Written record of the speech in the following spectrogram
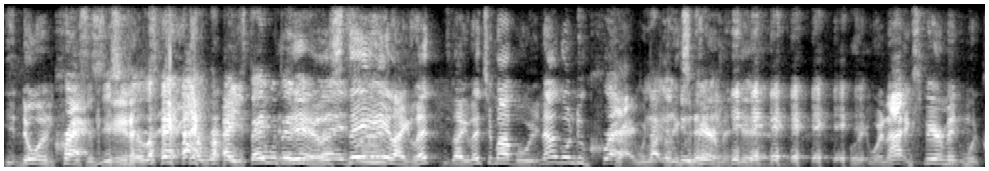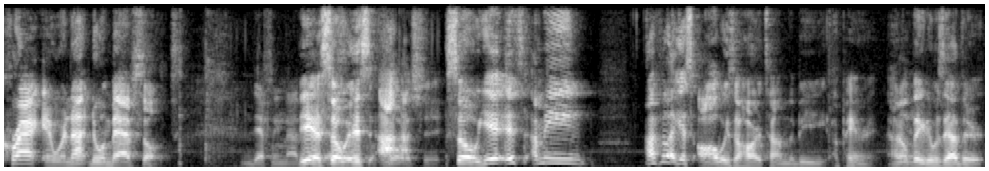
you're doing crack. This is, this you know? right. Stay within Yeah, let's stay here. Like let like let your mom. We're not gonna do crack. We're not gonna do that. experiment. Yeah, we're, we're not experimenting with crack, and we're not doing bath salts. Definitely not. Yeah, so it's I, shit. so yeah, it's. I mean, I feel like it's always a hard time to be a parent. I don't think it was ever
